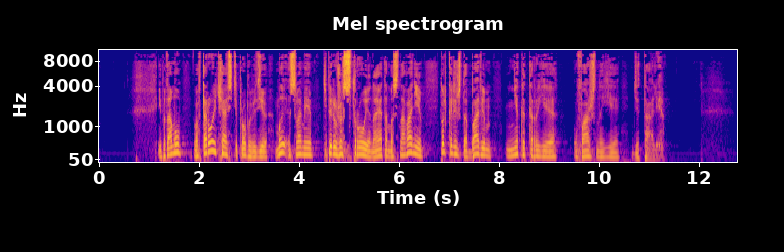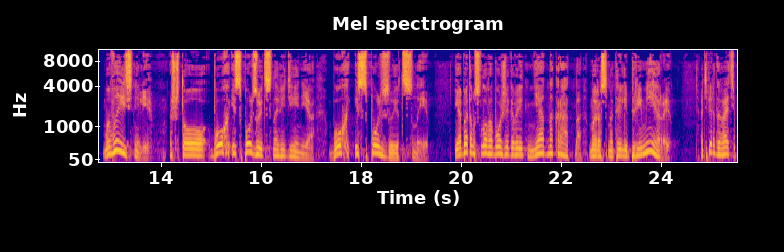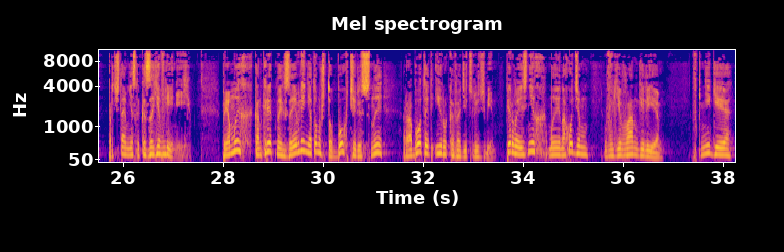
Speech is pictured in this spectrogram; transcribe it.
И потому во второй части проповеди мы с вами, теперь уже строя на этом основании, только лишь добавим некоторые важные детали. Мы выяснили, что Бог использует сновидения, Бог использует сны. И об этом Слово Божье говорит неоднократно. Мы рассмотрели примеры. А теперь давайте прочитаем несколько заявлений. Прямых, конкретных заявлений о том, что Бог через сны работает и руководит людьми. Первое из них мы находим в Евангелии, в книге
